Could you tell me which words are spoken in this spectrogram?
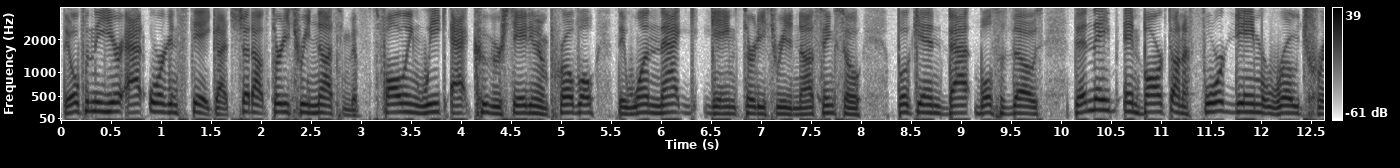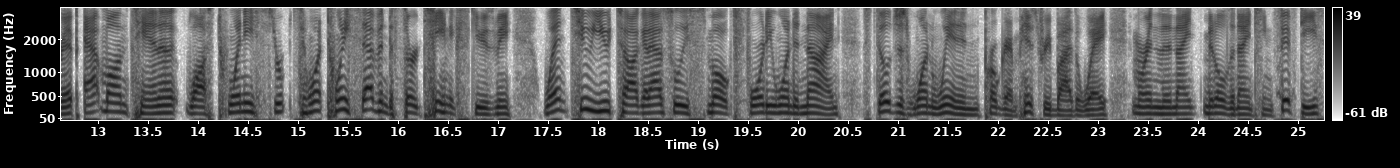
They opened the year at Oregon State, got shut out 33 0 The following week at Cougar Stadium in Provo, they won that game 33 to nothing. So bookend bat both of those. Then they embarked on a four-game road trip at Montana, lost 27 to 13, excuse me. Went to Utah, got absolutely smoked 41 to 9. Still just one win in program history, by the way. And we're in the ni- middle of the 1950s.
